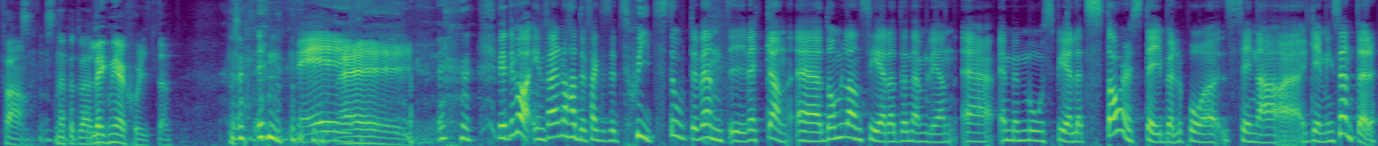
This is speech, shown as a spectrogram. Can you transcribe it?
fan. snäppet värre. Lägg ner skiten. Nej! Nej! Vet ni vad? Inferno hade faktiskt ett skitstort event i veckan. Eh, de lanserade nämligen eh, MMO-spelet Star Stable på sina eh, gamingcenter.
